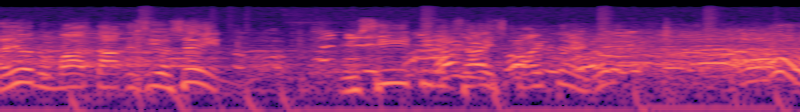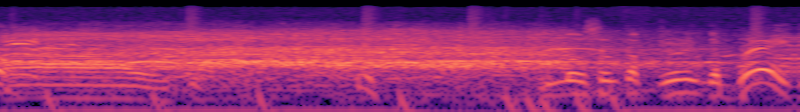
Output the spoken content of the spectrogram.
Ngayon, umatake si Hussein. You see it in his eyes, partner, no? Oh! Ay. Sumusuntok during the break.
